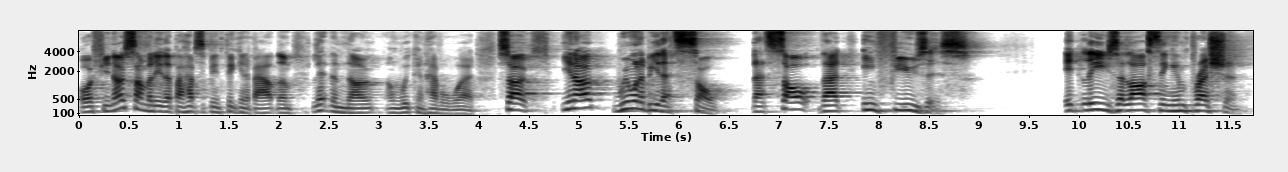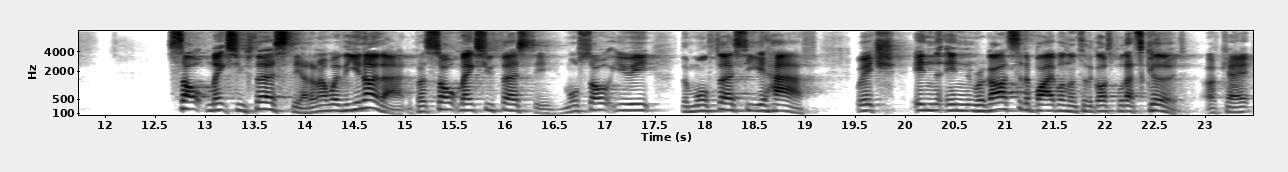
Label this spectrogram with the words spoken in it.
Or if you know somebody that perhaps has been thinking about them, let them know, and we can have a word. So, you know, we want to be that salt, that salt that infuses, it leaves a lasting impression. Salt makes you thirsty. I don't know whether you know that, but salt makes you thirsty. The more salt you eat, the more thirsty you have. Which, in, in regards to the Bible and to the gospel, that's good, okay?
